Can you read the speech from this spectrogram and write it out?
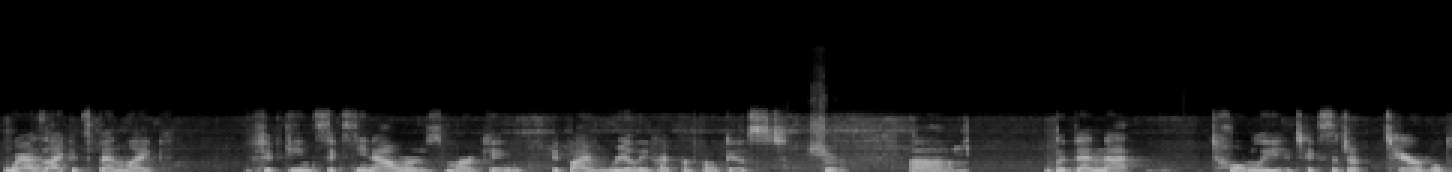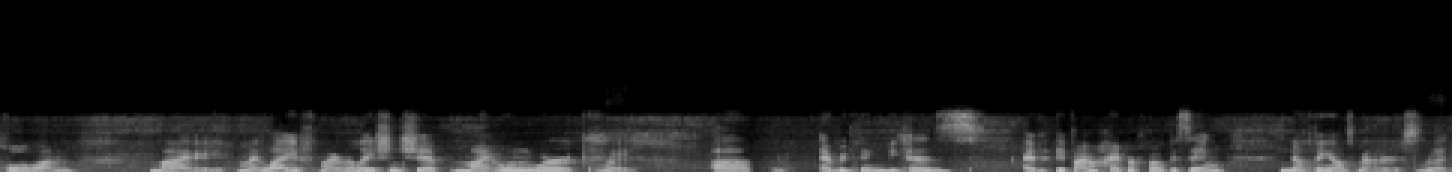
whereas I could spend like 15, 16 hours marking if I really hyper focused. Sure. Um, but then that totally it takes such a terrible toll on my my life, my relationship, my own work, Right. um, everything. Because if, if I'm hyper focusing, nothing else matters Right.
